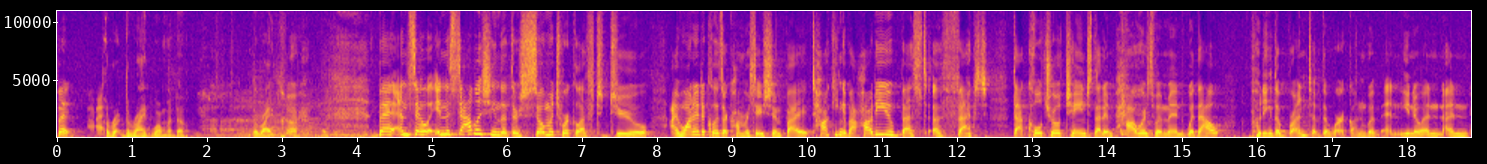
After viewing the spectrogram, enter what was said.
But I, The, ri- the right woman, though. The right. Sure. But and so in establishing that there's so much work left to do, I wanted to close our conversation by talking about how do you best affect that cultural change that empowers women without putting the brunt of the work on women, you know, and, and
